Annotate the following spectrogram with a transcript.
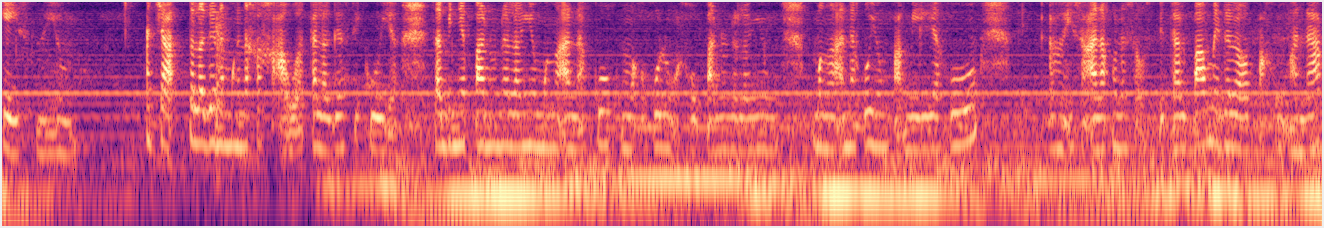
case na yun. At saka talaga namang nakakaawa talaga si kuya. Sabi niya paano na lang yung mga anak ko? Kung makukulong ako paano na lang yung mga anak ko yung pamilya ko ang isang anak ko nasa ospital pa may dalawa pa akong anak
